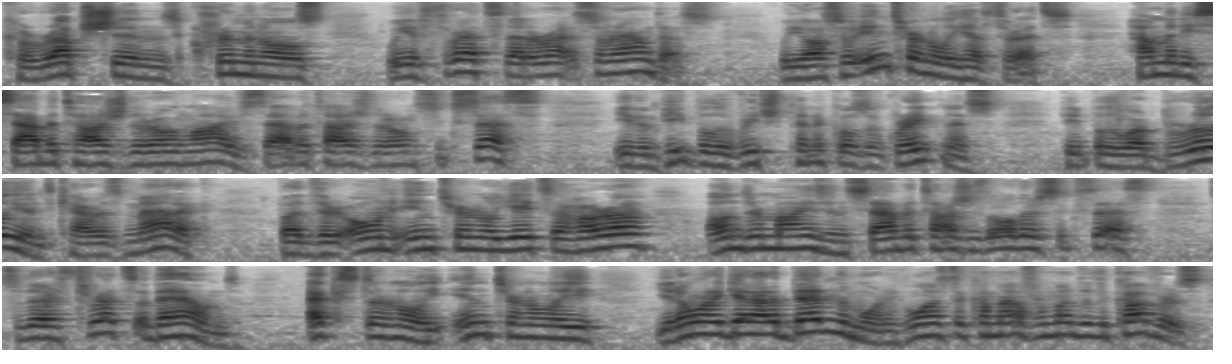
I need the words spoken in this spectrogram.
corruptions, criminals. We have threats that surround us. We also internally have threats how many sabotage their own lives, sabotage their own success? Even people who've reached pinnacles of greatness, people who are brilliant, charismatic, but their own internal Yetzer Hara undermines and sabotages all their success. So their threats abound, externally, internally, you don't want to get out of bed in the morning. Who wants to come out from under the covers?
